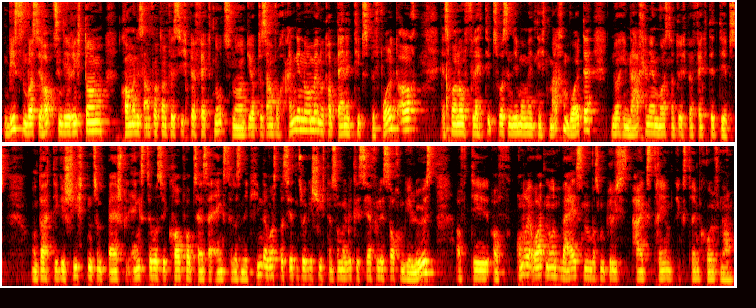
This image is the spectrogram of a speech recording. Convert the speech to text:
wissen, was ihr habt in die Richtung, kann man das einfach dann für sich perfekt nutzen. Und ich habe das einfach angenommen und habe deine Tipps befolgt auch. Es waren auch vielleicht Tipps, was ich in dem Moment nicht machen wollte, nur im Nachhinein waren es natürlich perfekte Tipps. Und auch die Geschichten, zum Beispiel Ängste, was ich gehabt habe, sei es Ängste, dass in die Kinder was passiert in so Geschichten, das haben wir wirklich sehr viele Sachen gelöst auf die, auf andere Orten und Weisen, was natürlich auch extrem, extrem geholfen haben.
